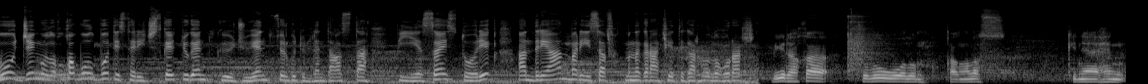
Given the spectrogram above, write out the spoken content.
бұ жең олыққа болбут историческай түген күйжуен сөргүтілден тағыста. Пьеса историк Андриан Борисов монографиятыгар олығырар. Бир хақа чулуу олум қаңалас кинәһен.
